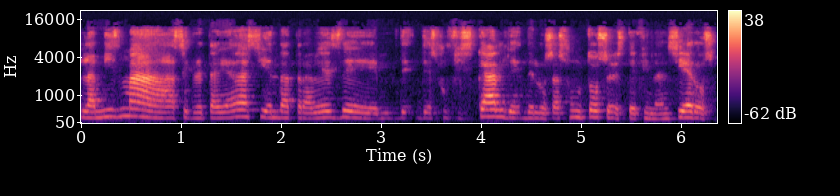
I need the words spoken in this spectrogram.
la misma Secretaría de Hacienda a través de, su fiscal de, los asuntos este, financieros,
